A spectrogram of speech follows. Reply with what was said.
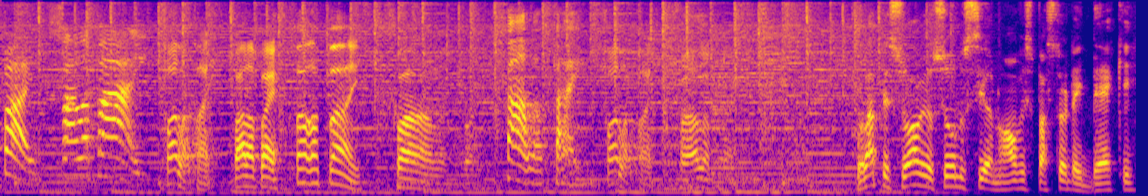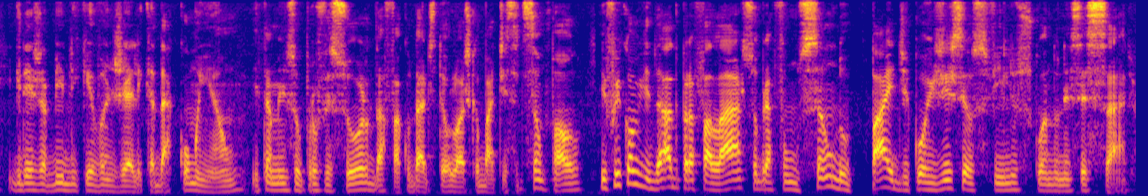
pai. Fala, pai. Fala, pai. Fala, pai. Fala, pai. Fala, pai. Fala, pai. Fala, pai. Fala, pai. Olá pessoal, eu sou Luciano Alves, pastor da IBEC, Igreja Bíblica Evangélica da Comunhão, e também sou professor da Faculdade Teológica Batista de São Paulo, e fui convidado para falar sobre a função do pai de corrigir seus filhos quando necessário.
